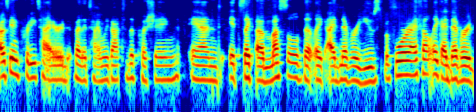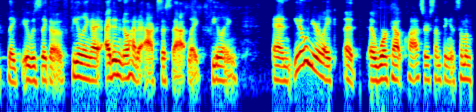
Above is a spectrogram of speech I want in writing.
I was getting pretty tired by the time we got to the pushing and it's like a muscle that like I'd never used before. I felt like I'd never like it was like a feeling I, I didn't know how to access that like feeling. And you know when you're like at a workout class or something, and someone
